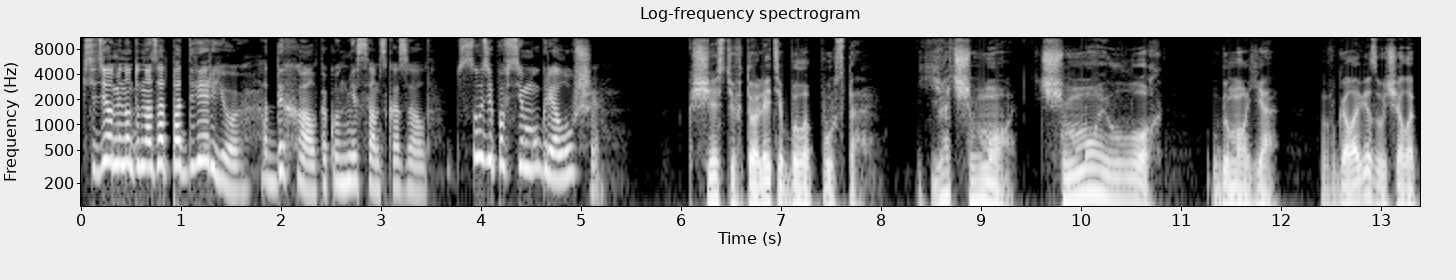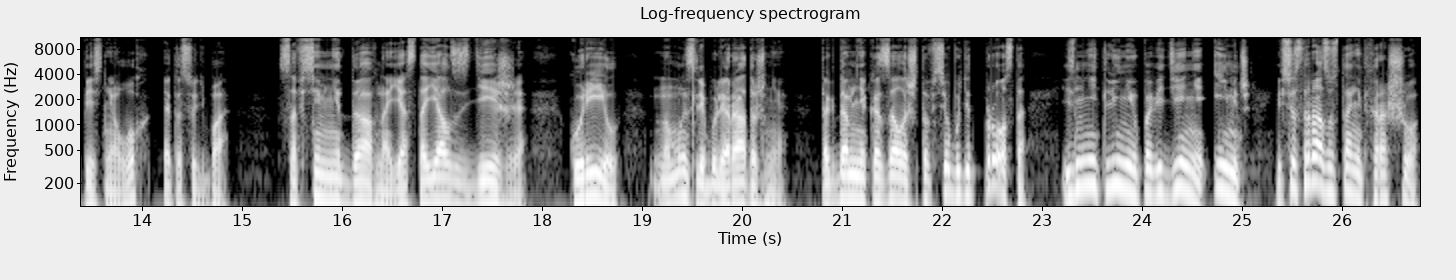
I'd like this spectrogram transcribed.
Сидел минуту назад под дверью, отдыхал, как он мне сам сказал. Судя по всему, грел уши. К счастью, в туалете было пусто. «Я чмо, чмо и лох», — думал я. В голове звучала песня «Лох — это судьба». Совсем недавно я стоял здесь же, курил, но мысли были радужнее. Тогда мне казалось, что все будет просто. Изменить линию поведения, имидж, и все сразу станет хорошо.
